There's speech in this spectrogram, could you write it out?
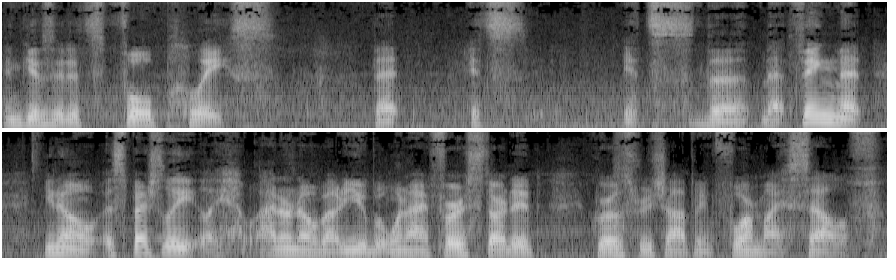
and gives it its full place. That it's it's the that thing that you know, especially like I don't know about you, but when I first started grocery shopping for myself,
